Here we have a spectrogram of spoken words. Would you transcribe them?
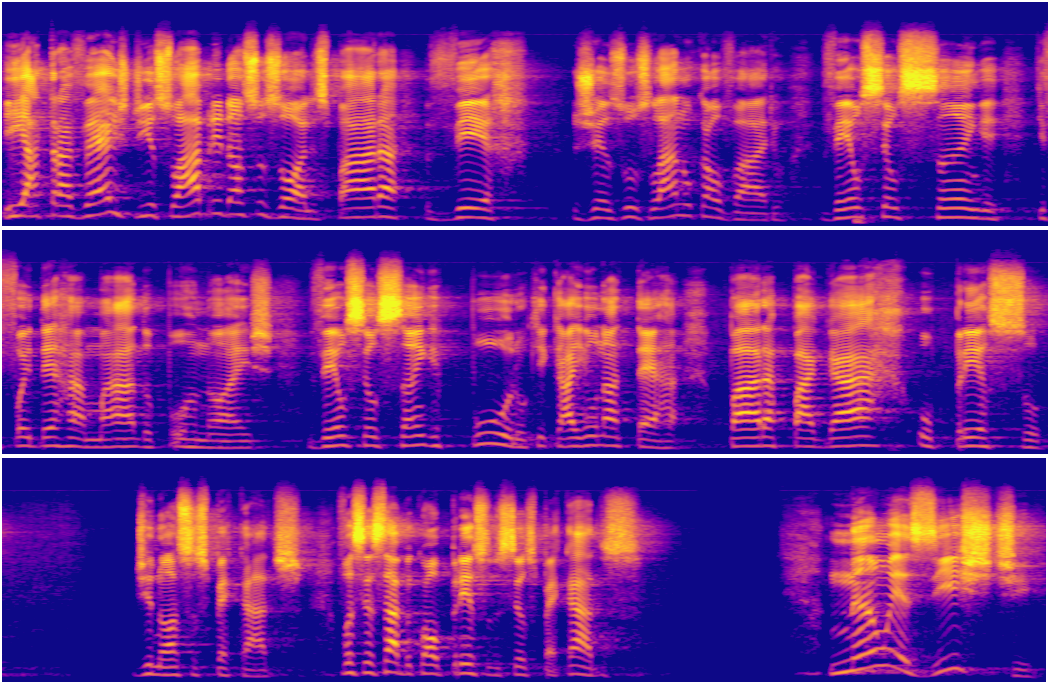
E através disso abre nossos olhos para ver Jesus lá no Calvário, ver o seu sangue que foi derramado por nós, ver o seu sangue puro que caiu na terra para pagar o preço de nossos pecados. Você sabe qual o preço dos seus pecados? Não existe,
